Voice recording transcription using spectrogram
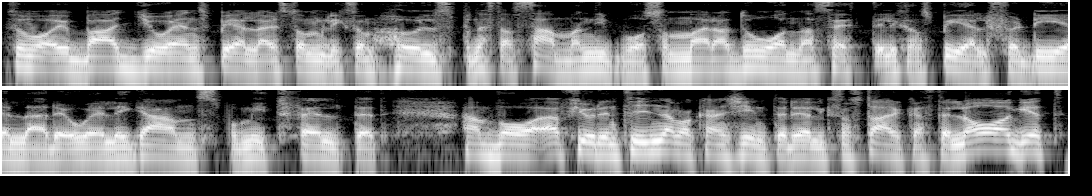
så var ju Baggio en spelare som liksom hölls på nästan samma nivå som Maradona sett i liksom spelfördelare och elegans på mittfältet. Han var, Fiorentina var kanske inte det liksom starkaste laget,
